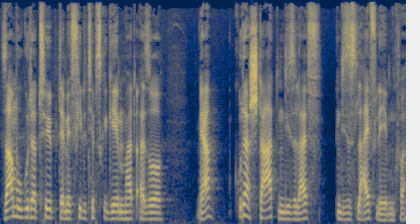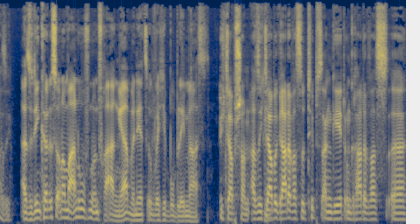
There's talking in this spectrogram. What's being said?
Samu, guter Typ, der mir viele Tipps gegeben hat. Also ja, guter Start in diese Live- in dieses Live-Leben quasi. Also den könntest du auch nochmal anrufen und fragen, ja, wenn du jetzt irgendwelche Probleme hast. Ich glaube schon. Also ich glaube, gerade was so Tipps angeht und gerade was äh,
